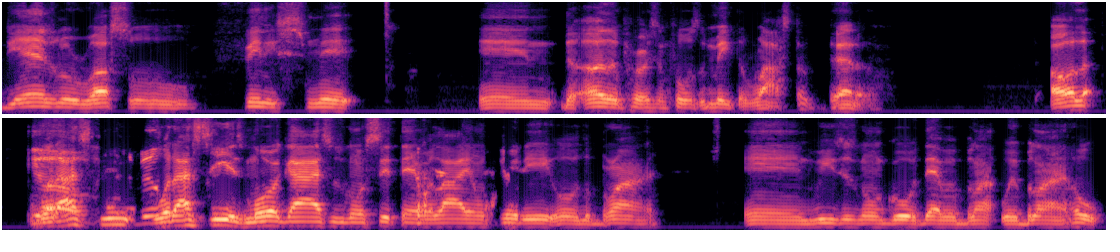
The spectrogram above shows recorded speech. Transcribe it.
D'Angelo Russell, Finney Smith, and the other person supposed to make the roster better. All what I see, what I see is more guys who's gonna sit there and rely on 38 or LeBron, and we just gonna go with that with blind with blind hope.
